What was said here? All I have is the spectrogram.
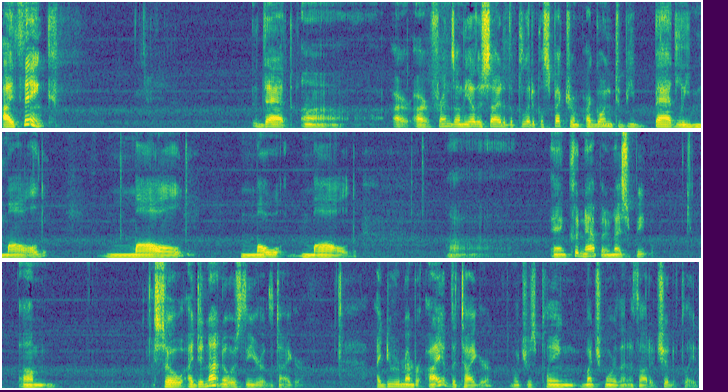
I think that uh, our, our friends on the other side of the political spectrum are going to be badly mauled, mauled, mauled, uh, and couldn't happen to nicer people. Um, so I did not know it was the year of the tiger. I do remember Eye of the Tiger, which was playing much more than I thought it should have played.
